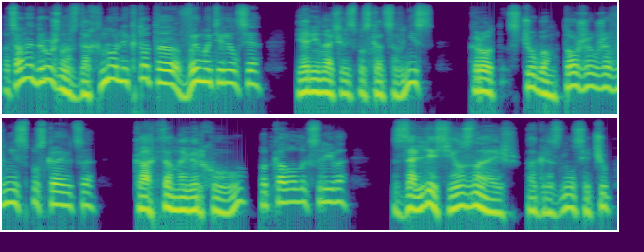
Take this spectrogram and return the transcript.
Пацаны дружно вздохнули, кто-то выматерился, и они начали спускаться вниз. Крот с Чубом тоже уже вниз спускаются. «Как там наверху?» — подколол их Слива. «Залезь и узнаешь!» — огрызнулся Чуб.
